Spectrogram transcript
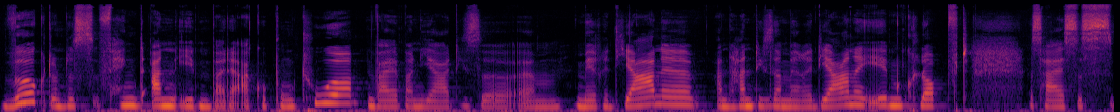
wirkt und es fängt an eben bei der Akupunktur, weil man ja diese ähm, Meridiane, anhand dieser Meridiane eben klopft Das heißt, es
